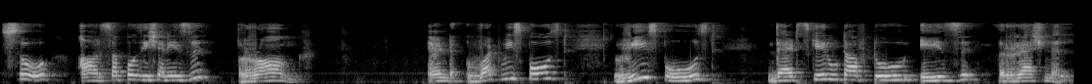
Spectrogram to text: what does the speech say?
So our supposition is wrong. And what we supposed? We supposed that square root of 2 is rational.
